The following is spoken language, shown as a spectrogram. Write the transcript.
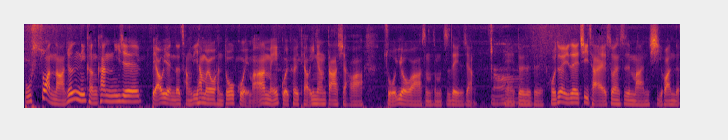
不算呐，就是你可能看一些表演的场地，他们有很多轨嘛，啊，每一轨可以调音量大小啊、左右啊，什么什么之类的这样。哦哎、，对对对，我对于这些器材算是蛮喜欢的，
